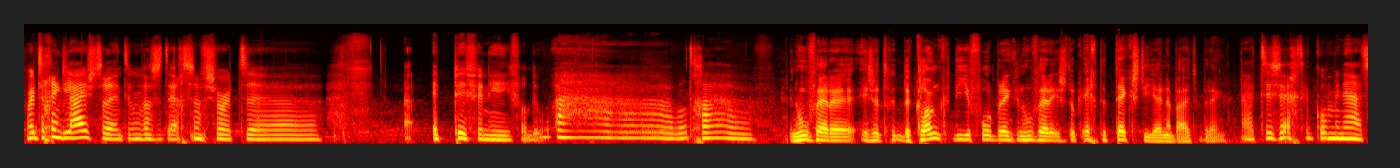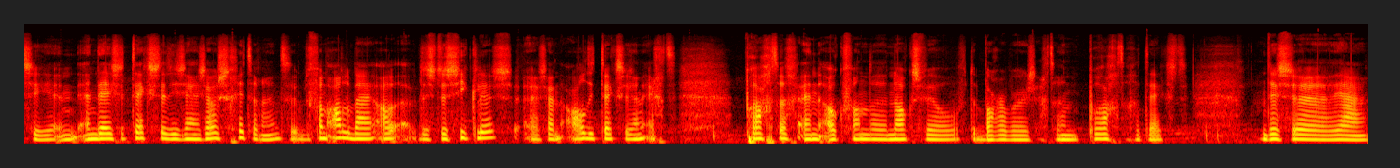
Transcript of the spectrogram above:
Maar toen ging ik luisteren en toen was het echt zo'n soort... eh, epiphany van, wauw, wat gaaf. In hoeverre is het de klank die je voortbrengt... in hoeverre is het ook echt de tekst die jij naar buiten brengt? Ja, het is echt een combinatie. En, en deze teksten die zijn zo schitterend. Van allebei, al- dus de cyclus, er zijn, al die teksten zijn echt prachtig. En ook van de Knoxville of de Barber is echt een prachtige tekst. Dus eh, ja,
